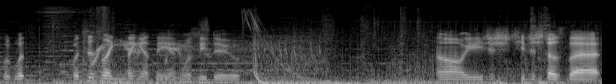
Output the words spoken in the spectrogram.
what, what, what's his like thing at the end? What's he do? Oh, he just he just does that.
